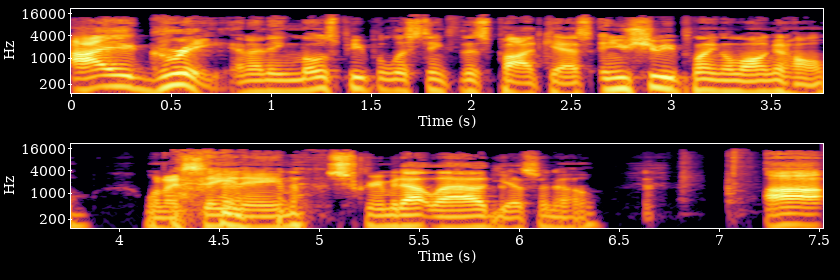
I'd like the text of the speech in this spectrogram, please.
I agree. And I think most people listening to this podcast, and you should be playing along at home when I say a name, scream it out loud, yes or no. Uh,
